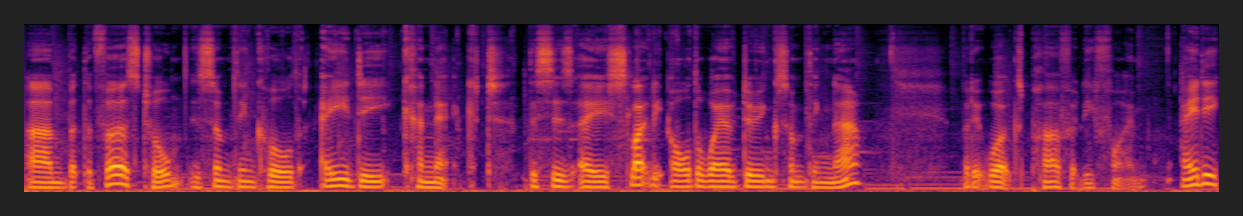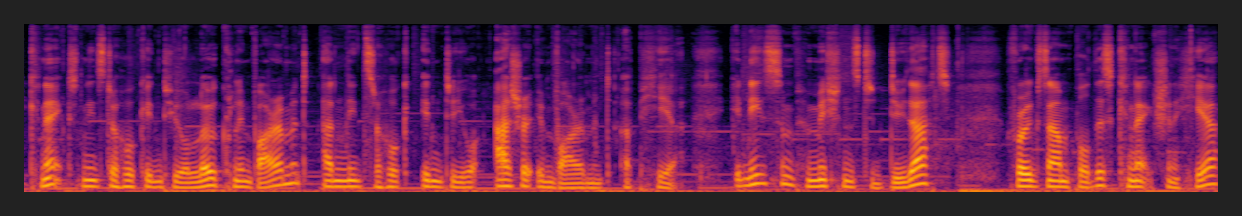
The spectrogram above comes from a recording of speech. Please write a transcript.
um, but the first tool is something called AD Connect. This is a slightly older way of doing something now, but it works perfectly fine. AD Connect needs to hook into your local environment and needs to hook into your Azure environment up here. It needs some permissions to do that. For example, this connection here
